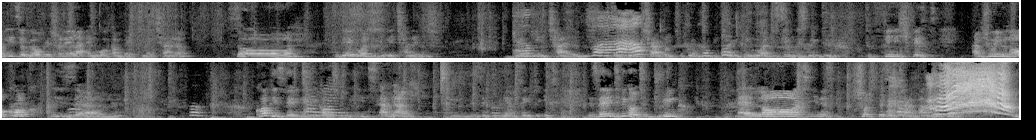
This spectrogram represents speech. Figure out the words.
everyone, it's your girl Petronella and welcome back to my channel. So today we want to do a challenge, drinking challenge. It's a drink challenge. We're going to be drinking. We want to see who's going to, to finish first. I'm sure you know Coke is um, Coke is very difficult to eat. I mean, I'm listen to me. I'm saying to eat. It's very difficult to drink a lot in a short space of time. I mean,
